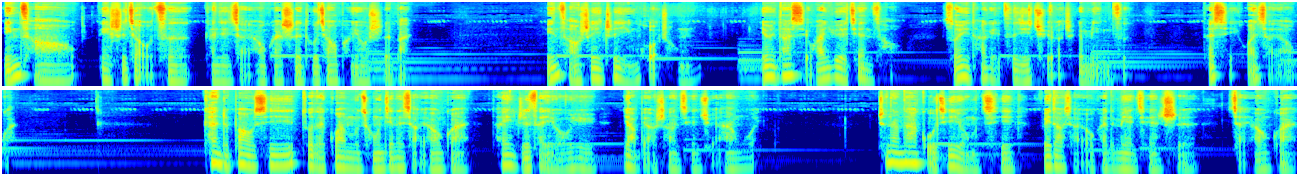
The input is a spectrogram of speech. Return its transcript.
银草第十九次看见小妖怪试图交朋友失败。银草是一只萤火虫，因为它喜欢月见草，所以它给自己取了这个名字。它喜欢小妖怪。看着抱膝坐在灌木丛间的小妖怪，他一直在犹豫要不要上前去安慰。正当他鼓起勇气飞到小妖怪的面前时，小妖怪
